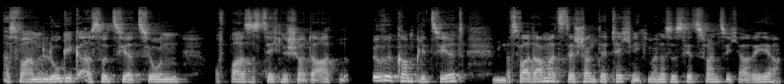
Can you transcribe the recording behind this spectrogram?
das waren Logikassoziationen auf Basis technischer Daten. Irre kompliziert. Mhm. Das war damals der Stand der Technik. Ich meine, das ist jetzt 20 Jahre her.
